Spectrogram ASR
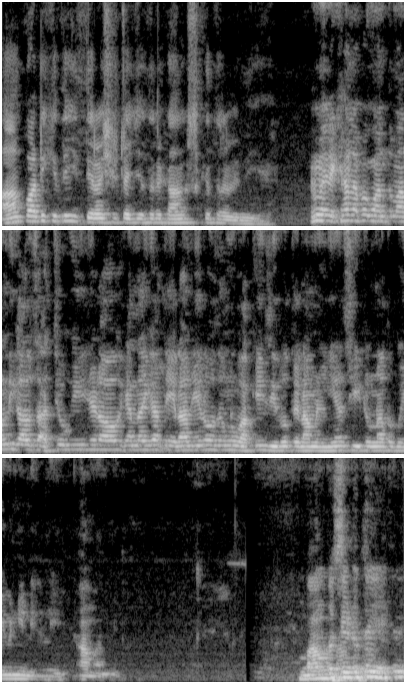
ਆਮ ਪਾਰਟੀ ਕਿਤੇ 13 ਸੀਟਾਂ ਜਿੱਤ ਰਹੀ ਕਾਂਗਰਸ ਕਿਤੇ ਵੀ ਨਹੀਂ ਹੈ? ਮੇਰੇ ਖਿਆਲ ਨਾਲ ਭਗਵੰਤ ਮਾਨ ਦੀ ਗੱਲ ਸੱਚ ਹੋਗੀ ਜਿਹੜਾ ਉਹ ਕਹਿੰਦਾ ਸੀਗਾ 13 ਜ਼ੀਰੋ ਉਹਨੂੰ ਵਾਕਈ ਜ਼ੀਰੋ ਤੇ ਨਾ ਮਿਲਣੀਆਂ ਸੀਟ ਉਹਨਾਂ ਤੋਂ ਕੋਈ ਵੀ ਨਹੀਂ ਨਿਕਲਣੀ ਆਮ ਆਦਮੀ ਤੋਂ। ਬੰਬ ਸਿੱਟ ਤੇ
